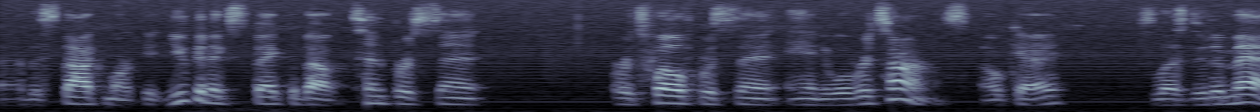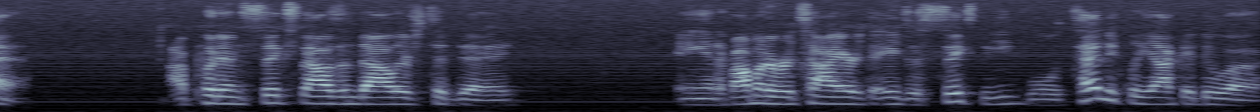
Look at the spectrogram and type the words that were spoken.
of the stock market, you can expect about 10% or 12% annual returns. Okay. So let's do the math. I put in $6,000 today. And if I'm going to retire at the age of 60, well, technically I could do a,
